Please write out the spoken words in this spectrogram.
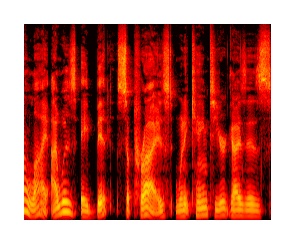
to lie, I was a bit surprised when it came to your guys'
